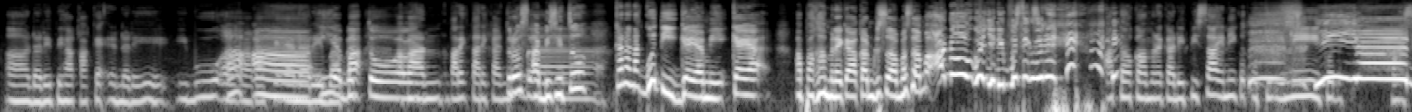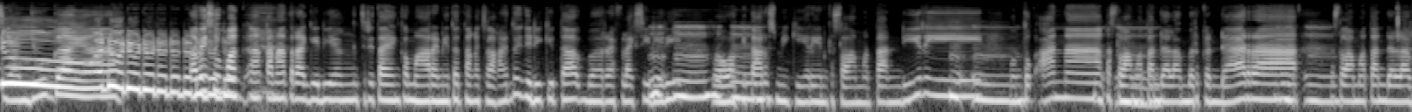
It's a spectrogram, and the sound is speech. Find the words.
eh, dari pihak kakek dari ibu eh, Ah, kakek ah, dari iya bapak betul akan tarik tarikan Terus juga. abis itu kan anak gue tiga ya Mi kayak apakah mereka akan bersama-sama aduh gue jadi pusing sendiri ataukah mereka dipisah ini ikut uti ini ikut iya kasihan aduh juga ya. aduh aduh aduh aduh, aduh tapi aduh, sumpah aduh. eh, karena tragedi yang cerita yang kemarin itu tentang kecelakaan itu jadi kita berefleksi diri Mm-mm, bahwa mm-mm. kita harus mikirin keselamatan diri Mm-mm. untuk anak, keselamatan dalam berkendara, Mm-mm. keselamatan dalam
